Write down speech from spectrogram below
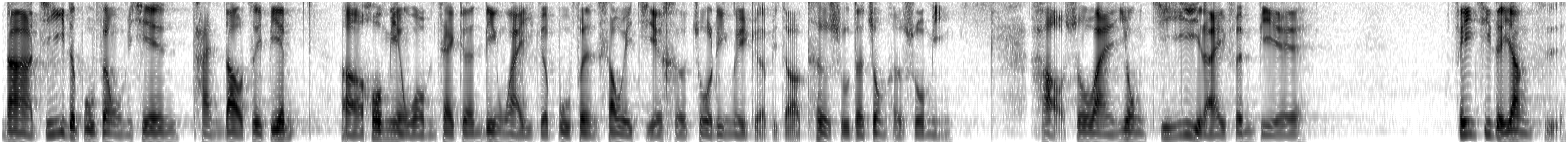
那机翼的部分，我们先谈到这边，呃，后面我们再跟另外一个部分稍微结合，做另外一个比较特殊的综合说明。好，说完用机翼来分别飞机的样子，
